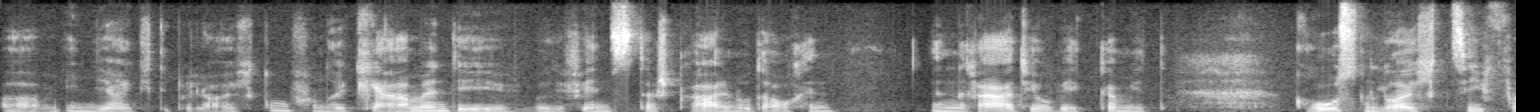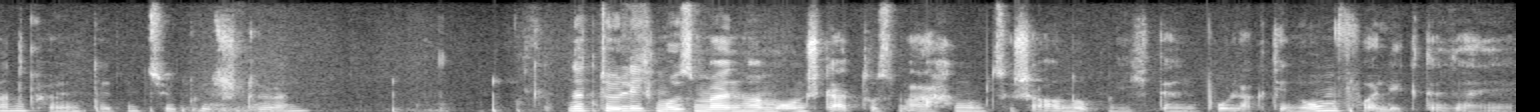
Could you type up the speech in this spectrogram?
ähm, indirekte Beleuchtung von Reklamen, die über die Fenster strahlen oder auch ein, ein Radiowecker mit großen Leuchtziffern könnte den Zyklus stören. Natürlich muss man einen Hormonstatus machen, um zu schauen, ob nicht ein Prolaktinom vorliegt, also eine,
